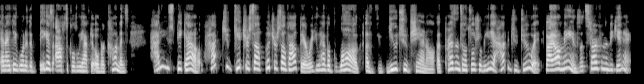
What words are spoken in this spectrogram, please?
And I think one of the biggest obstacles we have to overcome is how do you speak out? How did you get yourself, put yourself out there where you have a blog, a YouTube channel, a presence on social media? How did you do it? By all means, let's start from the beginning.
